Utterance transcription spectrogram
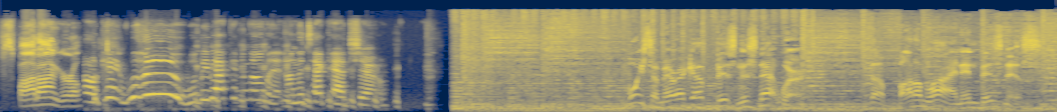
spot on, girl. Okay, woohoo! We'll be back in a moment on the Tech Cat Show. Voice America Business Network, the bottom line in business.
